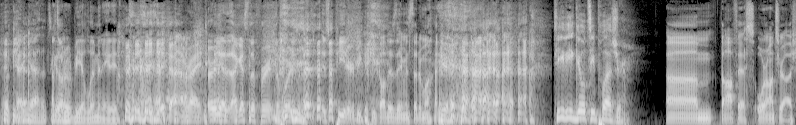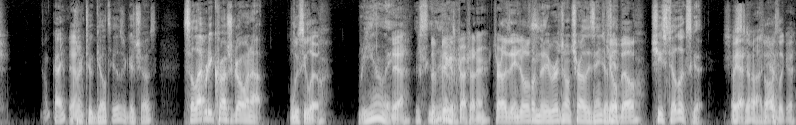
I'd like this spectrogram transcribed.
here. Okay, yeah, that's a I good thought one. it would be eliminated. yeah, All right. Or yeah, I guess the fir- the word is, is Peter because he called his name instead of mine. TV guilty pleasure. Um, The Office or Entourage. Okay. Yeah. Those are two guilty. Those are good shows. Celebrity crush growing up. Lucy Liu. Really? Yeah, Lucy the Liu. biggest crush on her. Charlie's Angels. From the original Charlie's Angels. Kill yeah. Bill. She still looks good. She Oh yeah, still, she always look good.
